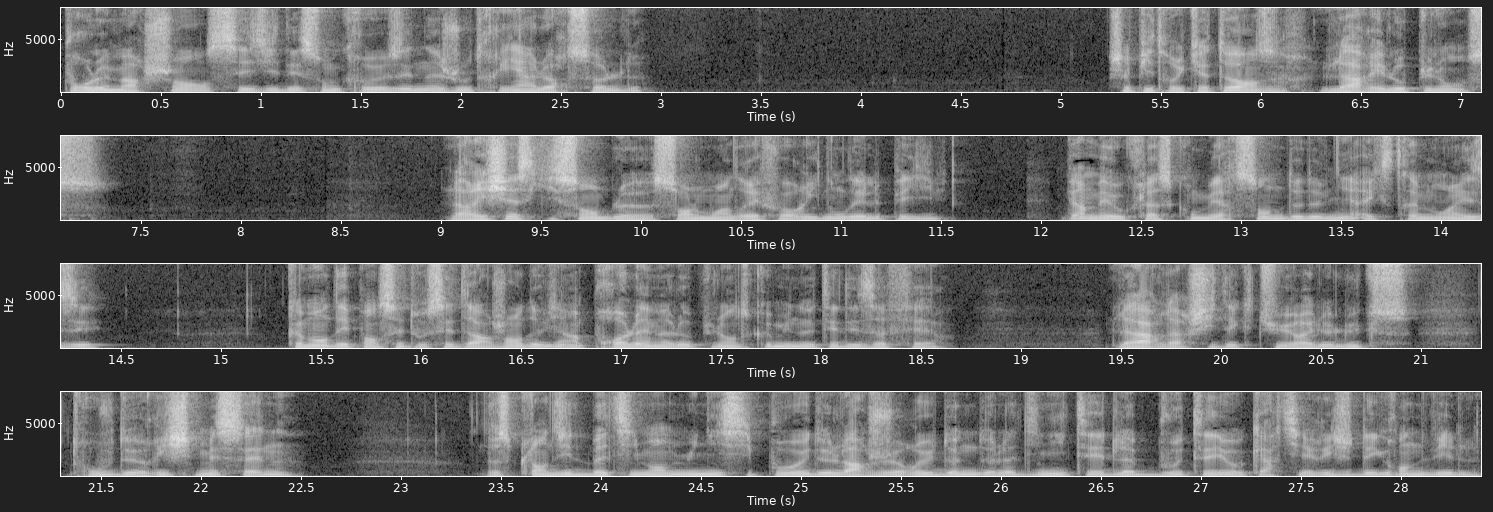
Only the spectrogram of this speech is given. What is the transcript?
Pour le marchand, ses idées sont creuses et n'ajoutent rien à leur solde. Chapitre 14 L'art et l'opulence. La richesse qui semble, sans le moindre effort, inonder le pays, permet aux classes commerçantes de devenir extrêmement aisées. Comment dépenser tout cet argent devient un problème à l'opulente communauté des affaires. L'art, l'architecture et le luxe trouvent de riches mécènes. De splendides bâtiments municipaux et de larges rues donnent de la dignité et de la beauté aux quartiers riches des grandes villes.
